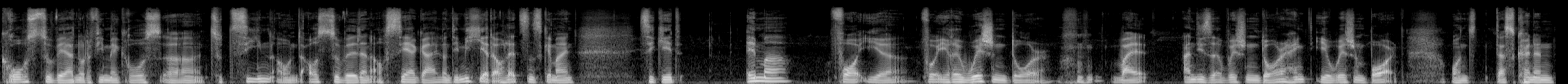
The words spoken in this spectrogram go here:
groß zu werden oder vielmehr groß äh, zu ziehen und auszuwildern, auch sehr geil. Und die Michi hat auch letztens gemeint, sie geht immer vor ihr, vor ihre Vision Door, weil an dieser Vision Door hängt ihr Vision Board. Und das können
